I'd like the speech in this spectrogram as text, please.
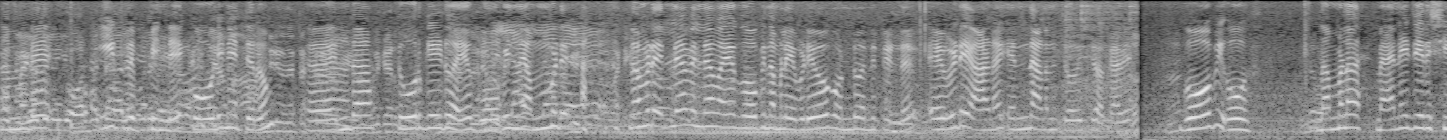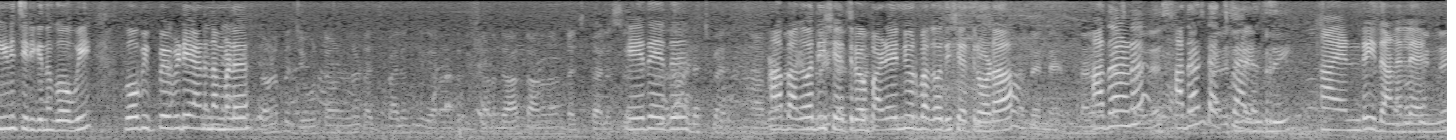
നമ്മുടെ ഈ ട്രിപ്പിന്റെ കോർഡിനേറ്ററും എന്താ ടൂർ ഗൈഡുമായ ഗോപി നമ്മുടെ നമ്മുടെ എല്ലാം എല്ലാമായ ഗോപി നമ്മൾ എവിടെയോ കൊണ്ടുവന്നിട്ടുണ്ട്. എവിടെയാണ് എന്താണെന്ന് ചോദിച്ചു നോക്കാവേ. ഗോപി ഓ നമ്മളെ മാനേജ് ചെയ്ത് ക്ഷീണിച്ചിരിക്കുന്നു ഗോപി. ഗോപി ഇപ്പൊ എവിടെയാണ് നമ്മൾ? Dutch palace. ആ ഭഗവതി ക്ഷേത്രവും പഴയന്നൂർ ഭഗവതി ക്ഷേത്രോടാ? അതാണ് അതാണ് ടച്ച് പാലസ്. ആ എൻട്രി ഇതാണല്ലേ? പിന്നെ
